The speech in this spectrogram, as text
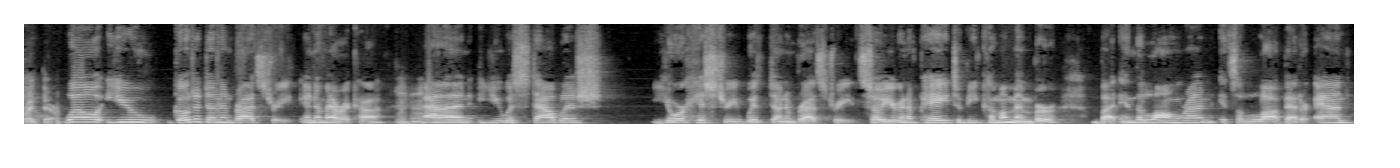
right there? Well, you go to Dun and Bradstreet in America mm-hmm. and you establish your history with Dun and Bradstreet. So you're going to pay to become a member, but in the long run, it's a lot better. And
